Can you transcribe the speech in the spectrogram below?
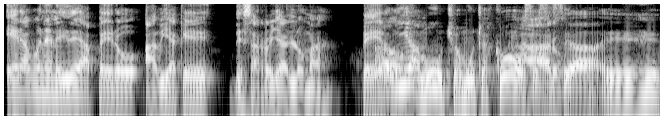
era buena la idea, pero había que desarrollarlo más. Pero Había muchos, muchas cosas. Claro. O sea, eh,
